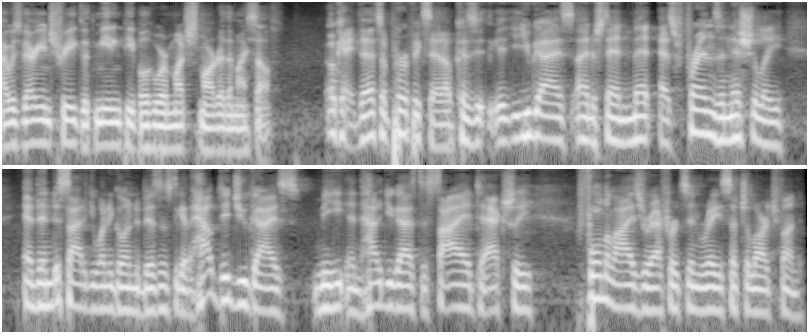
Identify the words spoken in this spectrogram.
I was very intrigued with meeting people who were much smarter than myself. Okay, that's a perfect setup because you guys, I understand, met as friends initially and then decided you wanted to go into business together. How did you guys meet and how did you guys decide to actually formalize your efforts and raise such a large fund?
